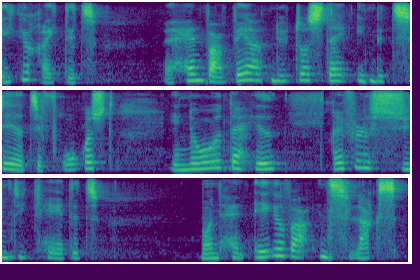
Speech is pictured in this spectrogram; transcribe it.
ikke rigtigt. Men han var hver nytårsdag inviteret til frokost i noget, der hed Riffelsyndikatet, hvor han ikke var en slags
